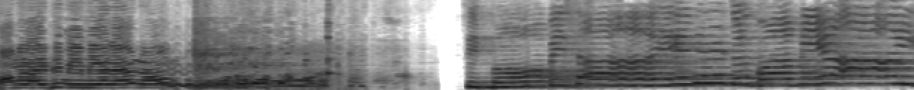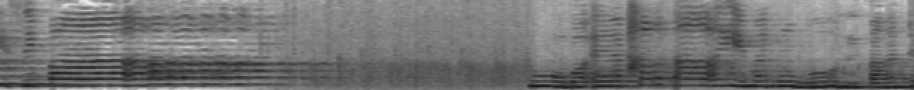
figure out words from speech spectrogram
มองอะไรพี่มีเมียแล้วน้องสิบอกไปสายจนกว่าเมียอายสิมาผู้บ่แอบหักอายมาดูนปานใด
